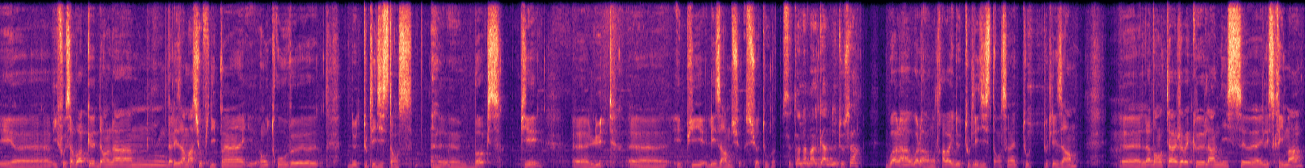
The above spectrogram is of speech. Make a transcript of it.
Et euh, il faut savoir que dans, la, dans les arts martiaux philippins, on trouve euh, de toutes les distances. Euh, boxe, pied, lutte, et puis les armes sur- surtout. C'est un amalgame de tout ça? Voilà, voilà, on travaille de toutes les distances, hein, tout- toutes les armes. L'avantage avec l'arnis et l'escrima,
